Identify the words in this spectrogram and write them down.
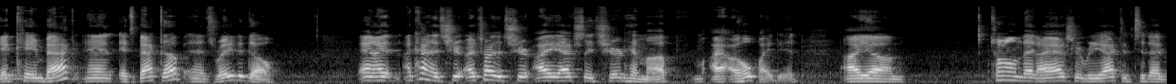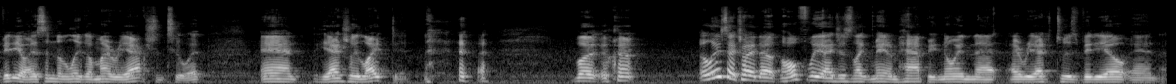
it came back and it's back up and it's ready to go. And I, I kind of cheer. I tried to cheer. I actually cheered him up. I, I hope I did. I um, told him that I actually reacted to that video. I sent him the link of my reaction to it, and he actually liked it. but kind of, at least I tried to. Hopefully, I just like made him happy, knowing that I reacted to his video, and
